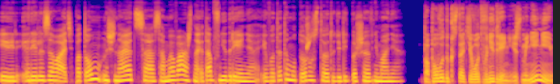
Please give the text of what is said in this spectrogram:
и реализовать. Потом начинается самое важное — этап внедрения, и вот этому тоже стоит уделить большое внимание. По поводу, кстати, вот внедрения изменений,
